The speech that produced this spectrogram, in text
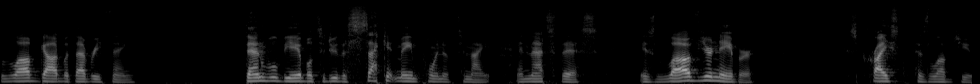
love God with everything, then we'll be able to do the second main point of tonight, and that's this is love your neighbor as Christ has loved you.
